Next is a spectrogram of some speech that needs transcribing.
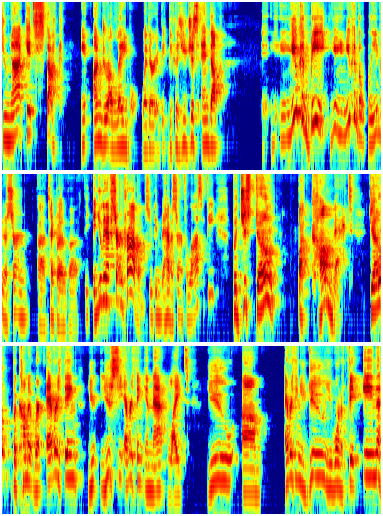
Do not get stuck in, under a label, whether it be because you just end up you can be you, you can believe in a certain uh, type of uh, you can have certain problems. You can have a certain philosophy but just don't become that. Don't become it where everything you you see everything in that light. You um everything you do you want to fit in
